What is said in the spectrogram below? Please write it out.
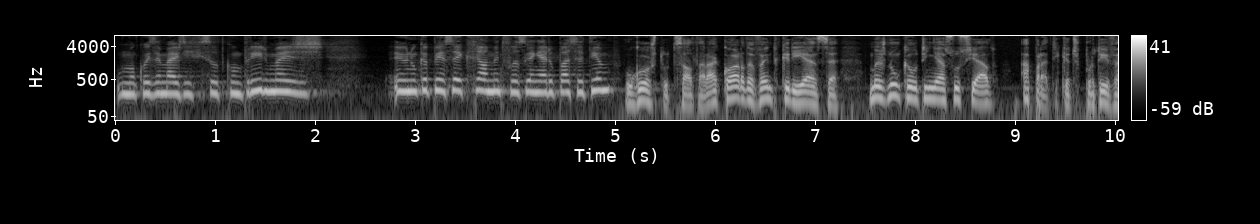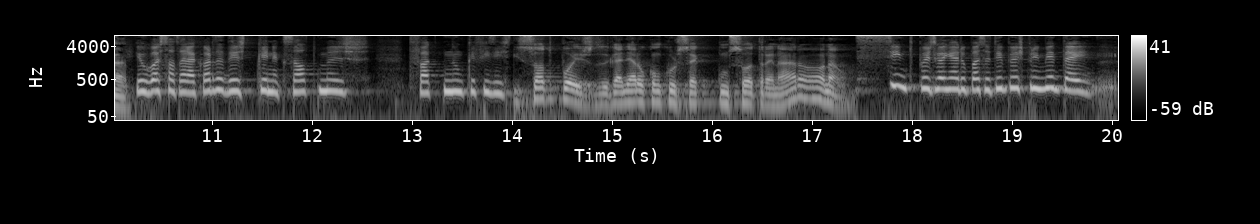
uma coisa mais difícil de cumprir, mas eu nunca pensei que realmente fosse ganhar o passatempo. O gosto de saltar à corda vem de criança, mas nunca o tinha associado à prática desportiva. Eu gosto de saltar à corda desde pequena que salto, mas de facto nunca fiz isto. E só depois de ganhar o concurso é que começou a treinar ou não? Sim, depois de ganhar o passatempo eu experimentei.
